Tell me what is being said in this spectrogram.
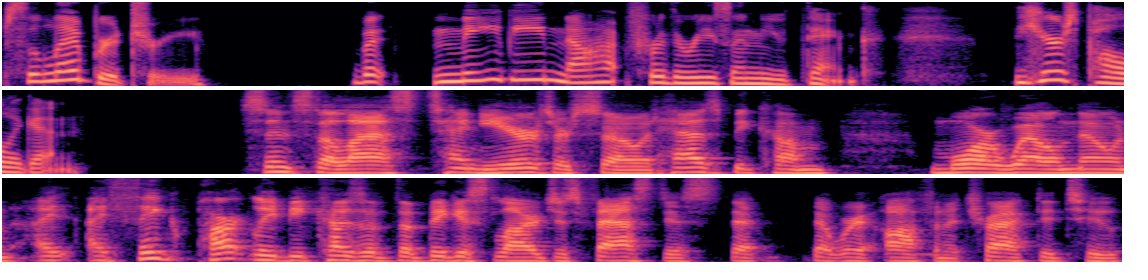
celebrity, but maybe not for the reason you'd think. Here's Paul again. Since the last 10 years or so, it has become more well known. I, I think partly because of the biggest, largest, fastest that, that we're often attracted to,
